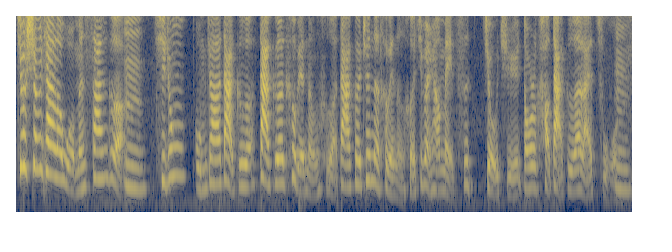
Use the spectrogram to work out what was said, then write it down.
就剩下了我们三个，嗯，其中我们叫他大哥，大哥特别能喝，大哥真的特别能喝，基本上每次酒局都是靠大哥来组，嗯，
